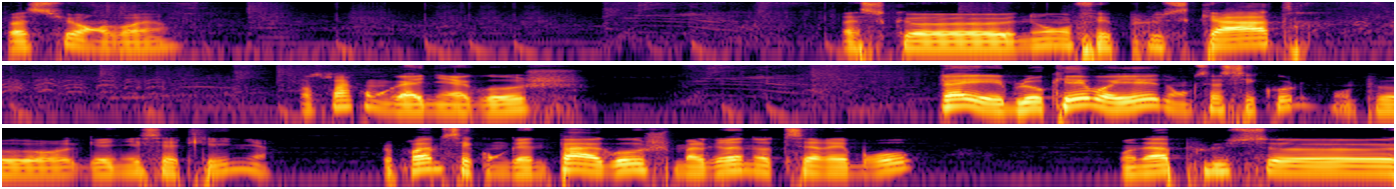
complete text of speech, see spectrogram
Pas sûr en vrai. Hein. Parce que nous on fait plus 4. Je pense pas qu'on gagne à gauche. Là il est bloqué vous voyez donc ça c'est cool. On peut gagner cette ligne. Le problème c'est qu'on gagne pas à gauche malgré notre cérébro. On a plus 4. Euh,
